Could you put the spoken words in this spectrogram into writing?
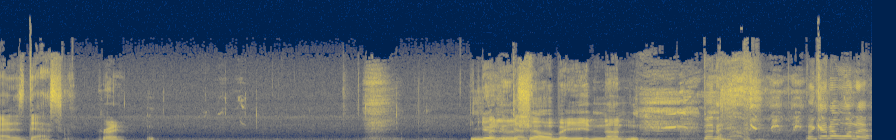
at his desk. Great. You can do But it who in the does- show, but you not. But like I don't want to.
